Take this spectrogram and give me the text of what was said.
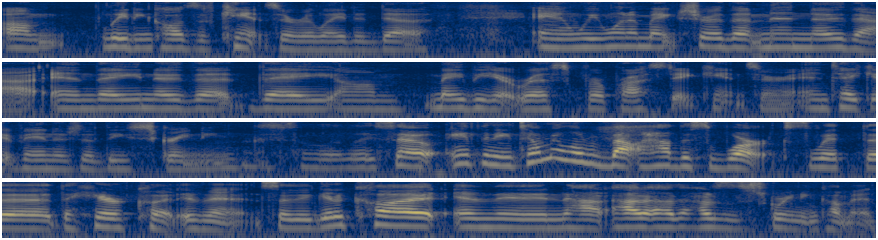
um, leading cause of cancer related death. And we want to make sure that men know that and they know that they um, may be at risk for prostate cancer and take advantage of these screenings. Absolutely. So, Anthony, tell me a little bit about how this works with the, the haircut event. So, they get a cut and then how, how, how does the screening come in?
